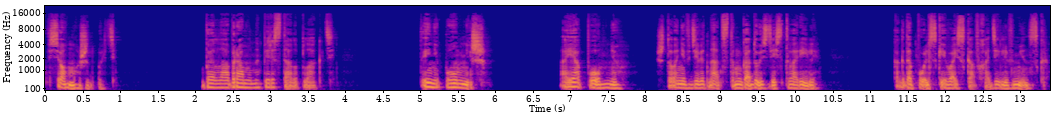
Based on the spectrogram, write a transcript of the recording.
все может быть. Белла Абрамовна перестала плакать. Ты не помнишь, а я помню, что они в девятнадцатом году здесь творили, когда польские войска входили в Минск.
